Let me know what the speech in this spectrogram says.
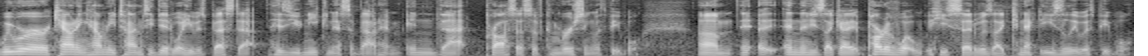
we were counting how many times he did what he was best at, his uniqueness about him in that process of conversing with people. Um, and, uh, and, then he's like, I, part of what he said was I connect easily with people.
